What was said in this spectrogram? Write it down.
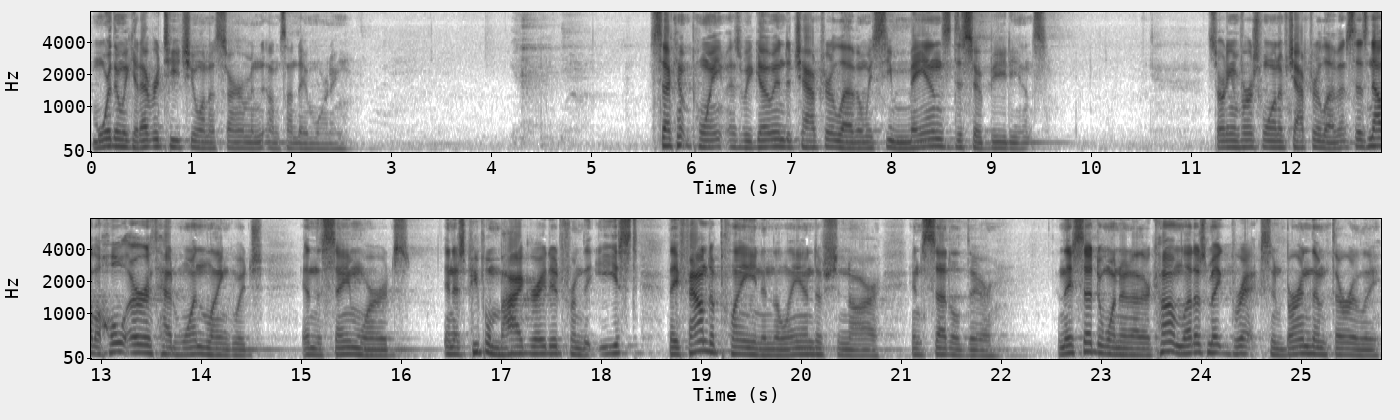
more than we could ever teach you on a sermon on Sunday morning. Second point, as we go into chapter 11, we see man's disobedience starting in verse 1 of chapter 11. It says, Now the whole earth had one language and the same words. And as people migrated from the east, they found a plain in the land of Shinar and settled there. And they said to one another, Come, let us make bricks and burn them thoroughly.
